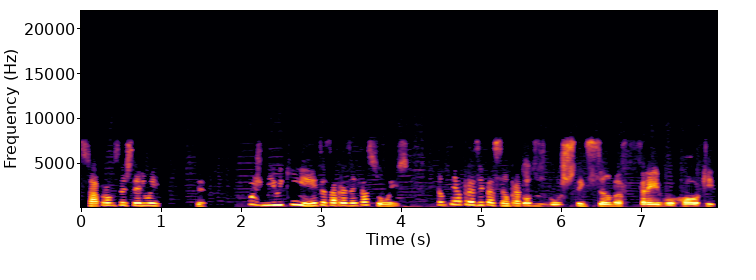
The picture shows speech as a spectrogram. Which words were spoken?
Só para vocês terem uma ideia, 2.500 apresentações. Então tem apresentação para todos os gostos, tem samba, frevo, rock,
